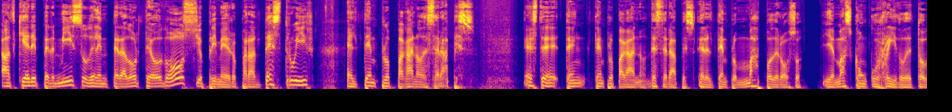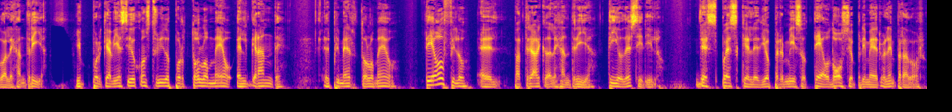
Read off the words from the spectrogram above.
adquiere permiso del emperador Teodosio I para destruir el templo pagano de Serapis. Este templo pagano de Serapis era el templo más poderoso y el más concurrido de toda Alejandría, y porque había sido construido por Ptolomeo el Grande, el primer Ptolomeo. Teófilo, el patriarca de Alejandría, tío de Cirilo, después que le dio permiso Teodosio I, el emperador,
